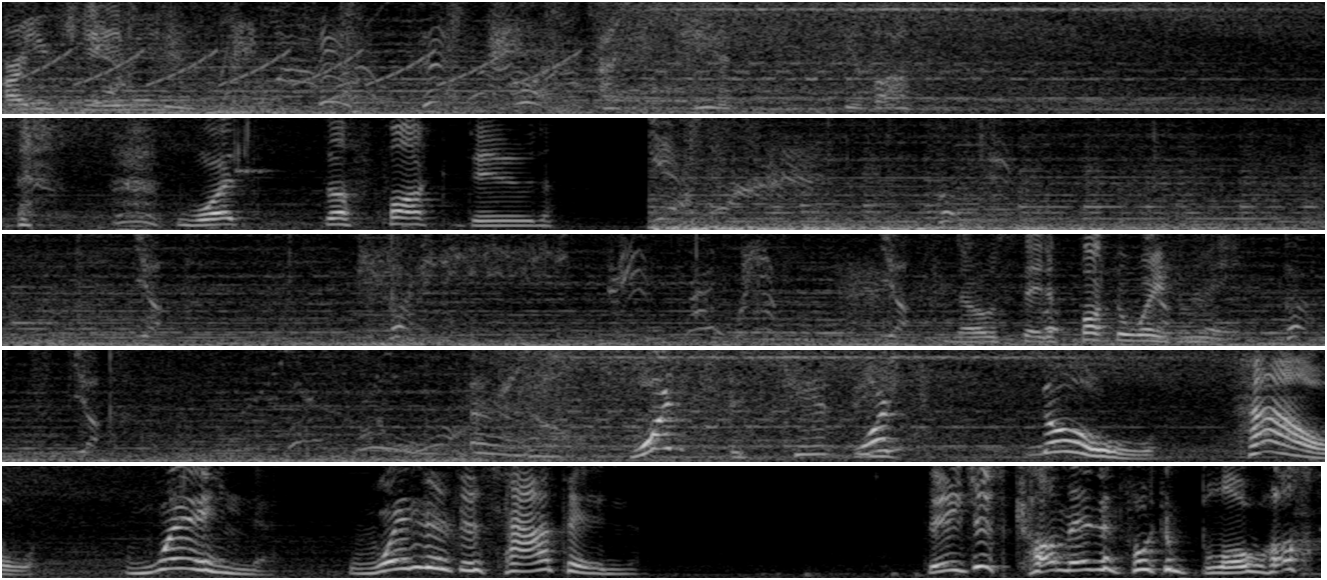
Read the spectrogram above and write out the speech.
Are you kidding me? I can't give up. what the fuck, dude? No, stay the fuck away from me. What? It can't be. What? No! How? When? When did this happen? Did he just come in and fucking blow up?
